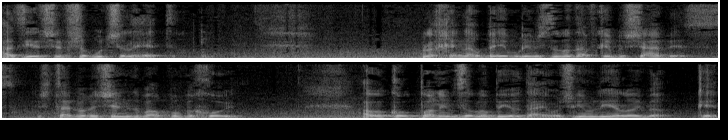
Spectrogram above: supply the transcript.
אז יש אפשרות של התר. ולכן הרבה אומרים שזה לא דווקא בשבס, יש צד בראשון מדובר פה בחול. אבל כל פונים זה לא ביודיים, רושמים לי אלוהים, כן,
